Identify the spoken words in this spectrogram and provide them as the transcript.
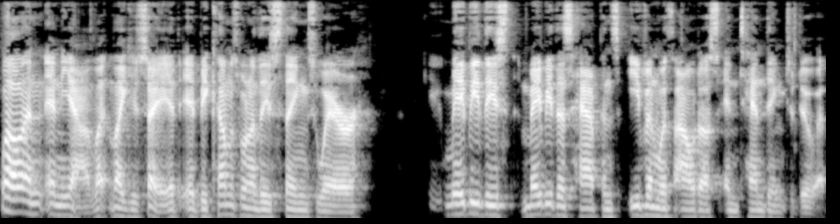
Well, and and yeah, like you say, it, it becomes one of these things where maybe these maybe this happens even without us intending to do it.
